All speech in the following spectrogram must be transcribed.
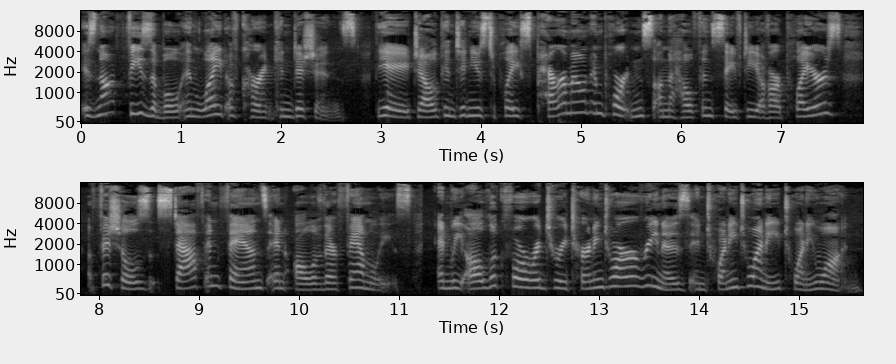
is not feasible in light of current conditions. The AHL continues to place paramount importance on the health and safety of our players, officials, staff, and fans and all of their families. And we all look forward to returning to our arenas in 2020 21.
